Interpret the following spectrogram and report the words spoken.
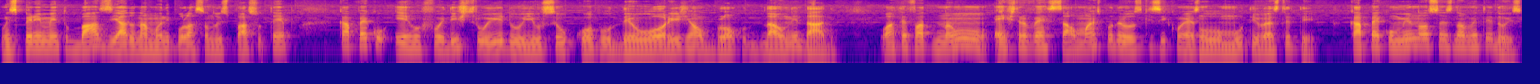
um experimento baseado na manipulação do espaço-tempo, Capeco Error foi destruído e o seu corpo deu origem ao bloco da unidade, o artefato não extraversal mais poderoso que se conhece no Multiverso TT. Capeco 1992,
